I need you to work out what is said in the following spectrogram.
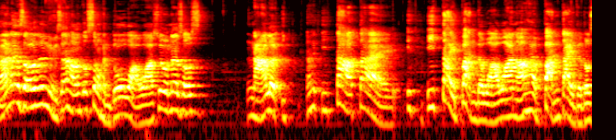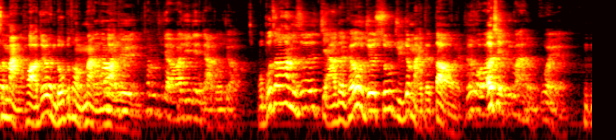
反正那个时候是女生好像都送很多娃娃，所以我那时候是拿了一呃一大袋一一袋半的娃娃，然后还有半袋的都是漫画，就有很多不同的漫画他。们去他们去夹娃娃机店夹多久？我不知道他们是不是假的，可是我觉得书局就买得到哎、而且就买很贵欸，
